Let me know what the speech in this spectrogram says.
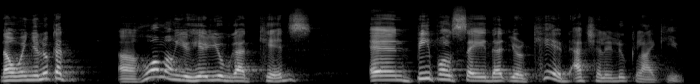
Now, when you look at uh, who among you here, you've got kids, and people say that your kid actually look like you.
